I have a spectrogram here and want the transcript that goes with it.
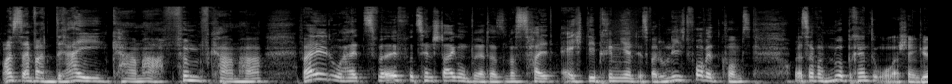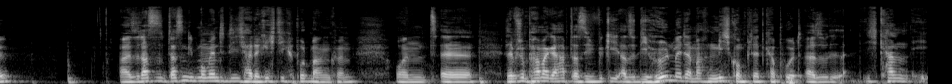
Und es ist einfach 3 km/h, 5 km/h, weil du halt 12% Steigung bretterst, was halt echt deprimierend ist, weil du nicht vorwärts kommst und es einfach nur brennt im Oberschenkel. Also das, das sind die Momente, die ich halt richtig kaputt machen können. Und äh, das habe ich schon ein paar Mal gehabt, dass ich wirklich, also die Höhenmeter machen mich komplett kaputt. Also ich kann eh,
